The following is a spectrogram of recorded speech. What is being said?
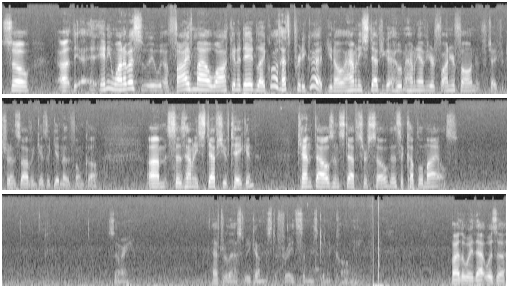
so uh, the, any one of us, a five mile walk in a day, like, oh, that's pretty good. You know, how many steps you got? How many have you on your phone? Turn this off in case I get another phone call. Um, it says how many steps you've taken. 10,000 steps or so. That's a couple of miles. Sorry. After last week, I'm just afraid somebody's going to call me. By the way, that was a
